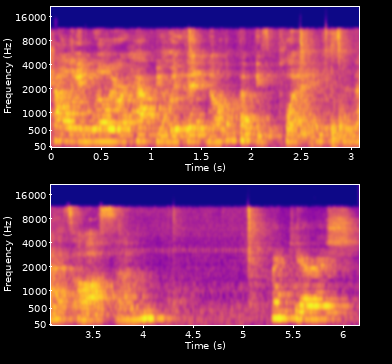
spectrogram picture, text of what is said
Callie and Willie are happy with it and all the puppies play. So that's awesome. Hi, Garish.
